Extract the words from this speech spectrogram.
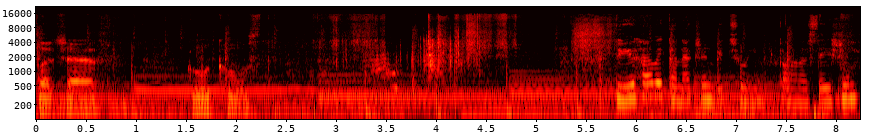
such as Gold Coast, Do you have a connection between colonization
